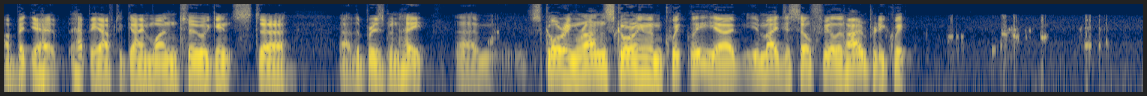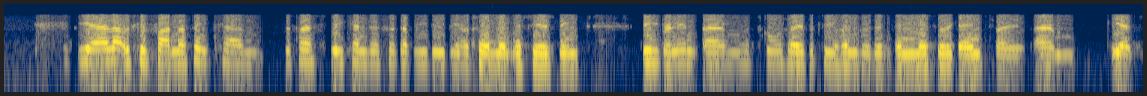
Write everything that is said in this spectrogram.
I bet you're ha- happy after game one, two against uh, uh, the Brisbane Heat. Um, scoring runs, scoring them quickly. Uh, you made yourself feel at home pretty quick. Yeah, that was good fun. I think um, the first weekend of the WBBL tournament this year has been been brilliant. Um, scores over 200 in, in most of the games, so um, yeah, it's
